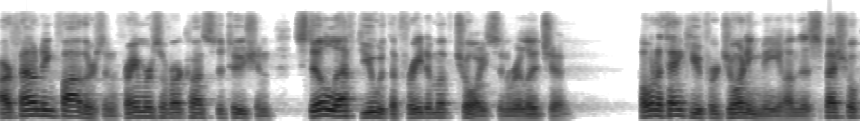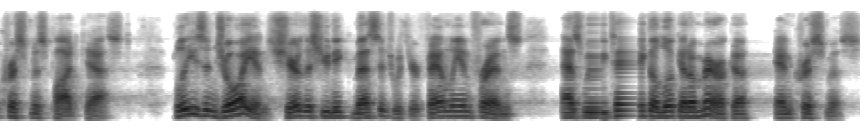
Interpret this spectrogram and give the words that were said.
our founding fathers and framers of our Constitution still left you with the freedom of choice in religion. I want to thank you for joining me on this special Christmas podcast. Please enjoy and share this unique message with your family and friends as we take a look at America and Christmas.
